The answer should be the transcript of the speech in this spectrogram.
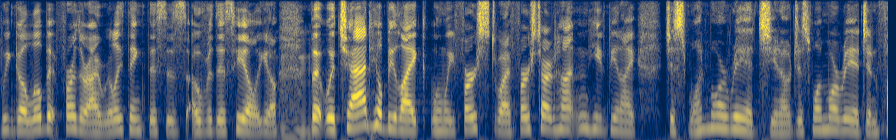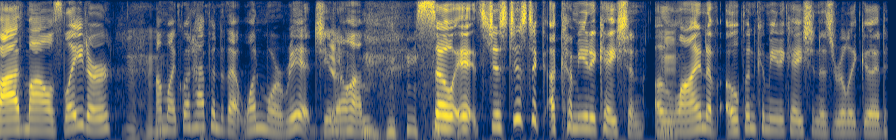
We can go a little bit further. I really think this is over this hill. You know, Mm-hmm. but with Chad, he'll be like when we first when I first started hunting, he'd be like, just one more ridge. You know, just one more ridge, and five miles later, I'm like, what happened to that one more ridge? You Mm-hmm. Yeah. know, I'm so it's just just a, a communication a Mm. line of open communication is really good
